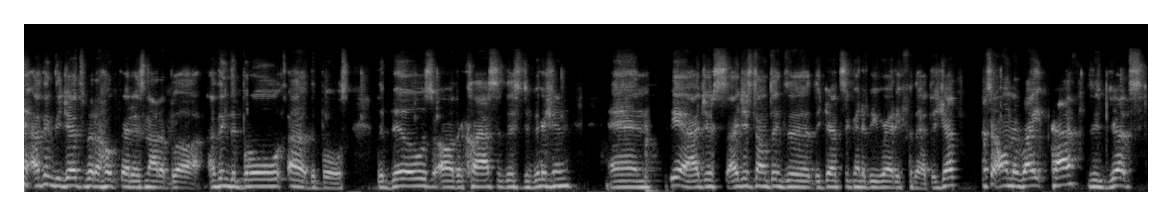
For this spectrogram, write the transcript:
I think the Jets better hope that it's not a blowout. I think the bull, uh, the Bulls, the Bills are the class of this division, and yeah, I just I just don't think the, the Jets are going to be ready for that. The Jets are on the right path. The Jets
